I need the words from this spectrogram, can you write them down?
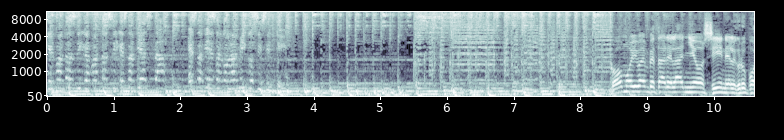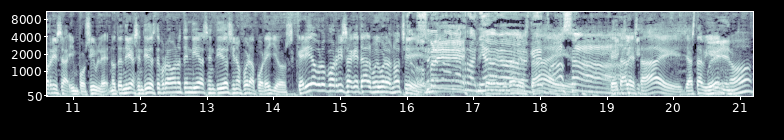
Qué fantástica, fantástica esta fiesta. Esta fiesta con amigos y sin ti. ¿Cómo iba a empezar el año sin el Grupo Risa? Imposible. No tendría sentido. Este programa no tendría sentido si no fuera por ellos. Querido Grupo Risa, ¿qué tal? Muy buenas noches. ¡Hombre! ¿Qué estáis? pasa? ¿Qué tal estáis? Ya está bien, Muy bien. ¿no?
